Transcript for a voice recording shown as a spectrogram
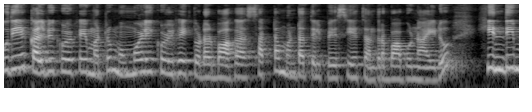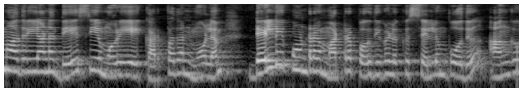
புதிய கல்விக் கொள்கை மற்றும் மும்மொழிக் கொள்கை தொடர்பாக சட்டமன்றத்தில் பேசிய சந்திரபாபு நாயுடு ஹிந்தி மாதிரியான தேசிய மொழியை கற்பதன் மூலம் டெல்லி போன்ற மற்ற பகுதிகளுக்கு செல்லும் போது அங்கு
